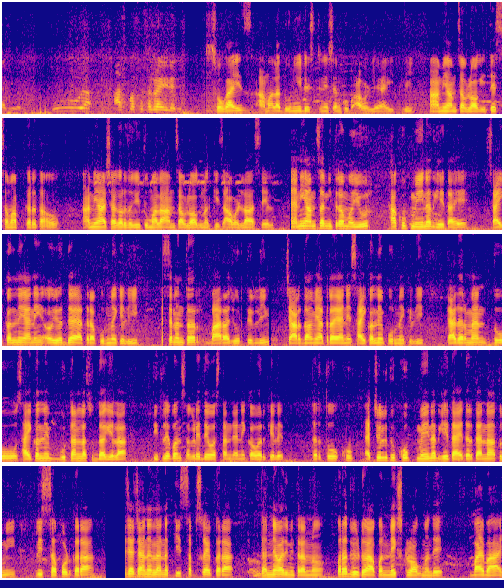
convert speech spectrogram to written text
एरिया सो गाईज आम्हाला दोन्ही डेस्टिनेशन खूप आवडले आहे इथली. आम्ही आमचा व्लॉग इथेच समाप्त करत आहोत. आम्ही आशा करतो की तुम्हाला आमचा व्लॉग नक्कीच आवडला असेल. आणि आमचा मित्र मयूर हा खूप मेहनत घेत आहे. सायकलने याने अयोध्या यात्रा पूर्ण केली. त्याच्यानंतर बारा ज्योतिर्लिंग चारधाम यात्रा याने सायकलने पूर्ण केली. त्या दरम्यान तो सायकलने भूटानला सुद्धा गेला. तिथले पण सगळे देवस्थान त्याने कवर केलेत. तर तो खूप ॲक्च्युली तो खूप मेहनत घेत आहे. तर त्यांना तुम्ही प्लीज सपोर्ट करा. माझ्या चॅनलला नक्कीच सबस्क्राईब करा. धन्यवाद मित्रांनो. परत भेटूया आपण नेक्स्ट ब्लॉगमध्ये बाय बाय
